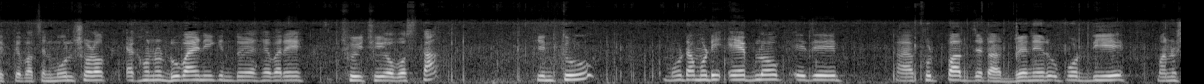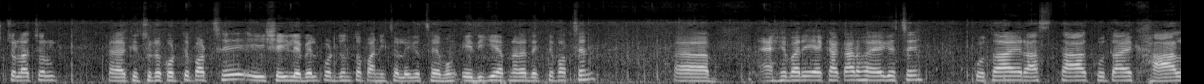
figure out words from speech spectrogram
দেখতে পাচ্ছেন, মূল সড়ক এখনও ডুবায়নি, কিন্তু একেবারে ছুঁই ছুঁই অবস্থা। কিন্তু মোটামুটি এ ব্লক, এই যে আহ, ফুটপাত যেটা ড্রেনের উপর দিয়ে মানুষ চলাচল কিছুটা করতে পারছে এই সেই লেভেল পর্যন্ত পানি চলে গেছে এবং এদিকে আপনারা দেখতে পাচ্ছেন একেবারে একাকার হয়ে গেছে। কোথায় রাস্তা কোথায় খাল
